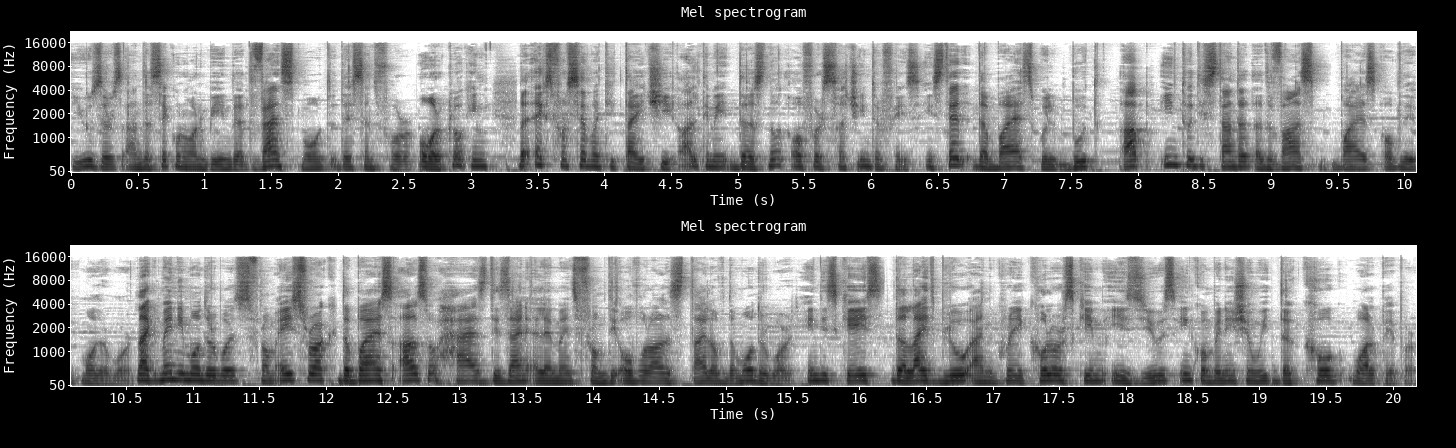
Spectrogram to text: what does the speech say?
users and the second one being the advanced mode destined for overclocking, the X470 Taichi Ultimate does not offer such interface. Instead, the BIOS will boot up into the standard advanced BIOS of the motherboard. Like many motherboards from ASRock, the BIOS also has design elements from the overall style of the motherboard. In this case, the light blue and grey color scheme is used in combination with the COG wallpaper.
